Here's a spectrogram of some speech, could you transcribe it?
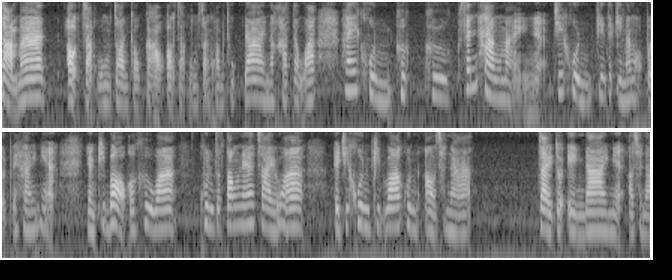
สามารถออกจากวงจรเก่าๆ ออกจากวงจรความทุกข์ได้นะคะ แต่ว่าให้คุณคือคือเส้นทางใหม่เนี่ย ที่คุณที่ตะกี้แม่หมอเปิดไปให้เนี่ย อย่างที่บอกก็คือว่า คุณจะต้องแน่ใจว่าไอ้ที่คุณคิดว่าคุณเอาชนะใจตัวเองได้เนี่ย เอาชนะ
